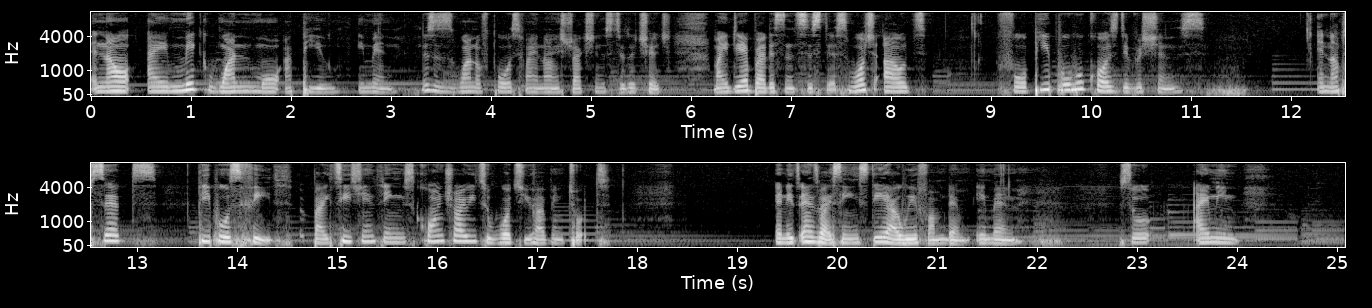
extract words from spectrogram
And now I make one more appeal. Amen. This is one of Paul's final instructions to the church. My dear brothers and sisters, watch out for people who cause divisions and upset people's faith by teaching things contrary to what you have been taught. And it ends by saying, stay away from them. Amen. So, I mean,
